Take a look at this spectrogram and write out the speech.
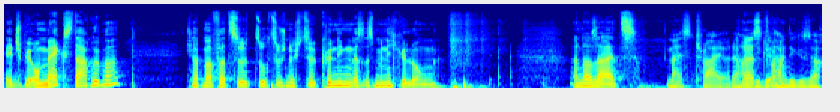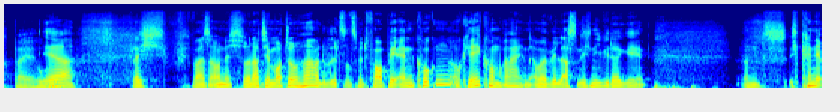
HBO Max darüber. Ich habe mal versucht, zwischendurch zu kündigen, das ist mir nicht gelungen. Andererseits, Nice try, oder? Nice haben, die, try. haben die gesagt bei Hulu. ja, vielleicht, ich weiß auch nicht. So nach dem Motto, ha, du willst uns mit VPN gucken? Okay, komm rein, aber wir lassen dich nie wieder gehen. Und ich kann, ja,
